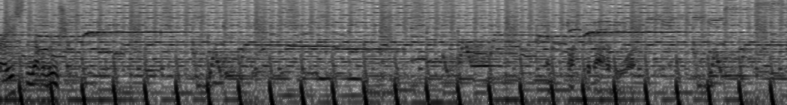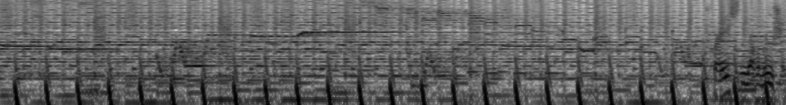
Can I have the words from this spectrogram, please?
Trace the evolution. Trace the evolution.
